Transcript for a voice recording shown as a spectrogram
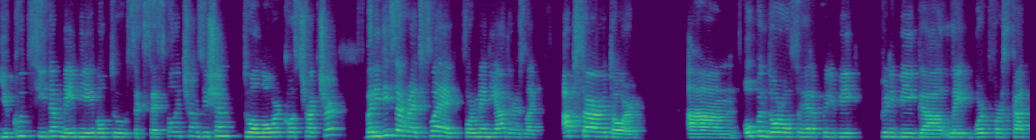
you could see them maybe able to successfully transition to a lower cost structure. But it is a red flag for many others like Upstart or um, Opendoor also had a pretty big, pretty big uh, late workforce cut.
